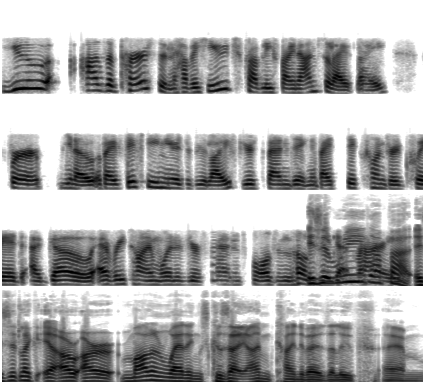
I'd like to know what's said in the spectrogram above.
you as a person have a huge probably financial outlay for you know about 15 years of your life you're spending about 600 quid a go every time one of your friends falls in love is it really married. that bad is it like are, are modern weddings because i'm kind of out of the loop um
